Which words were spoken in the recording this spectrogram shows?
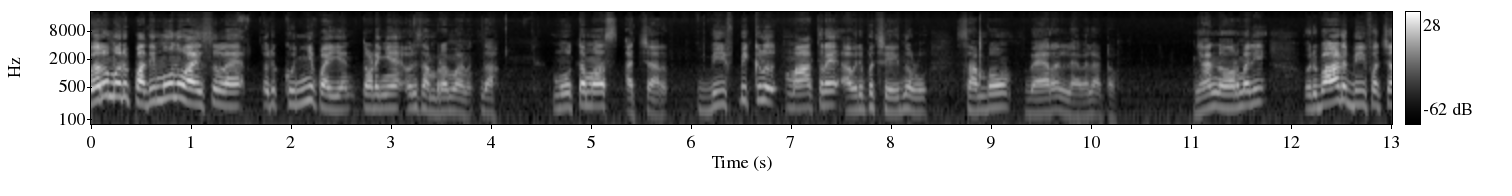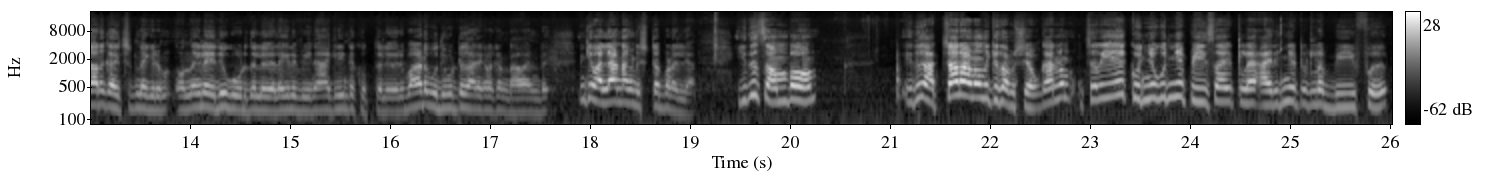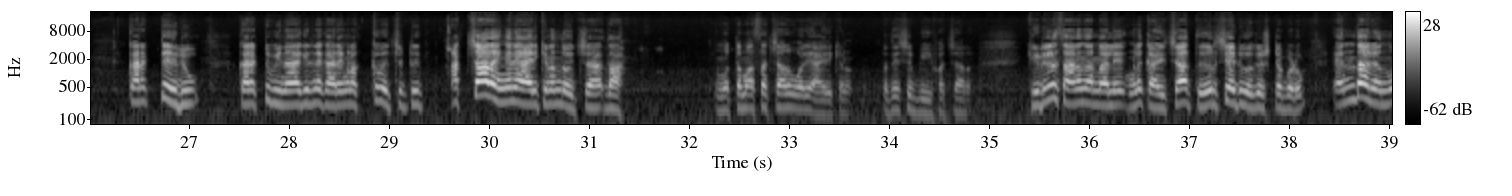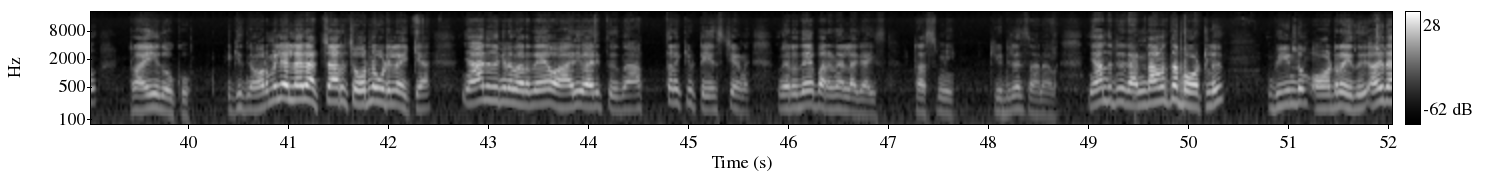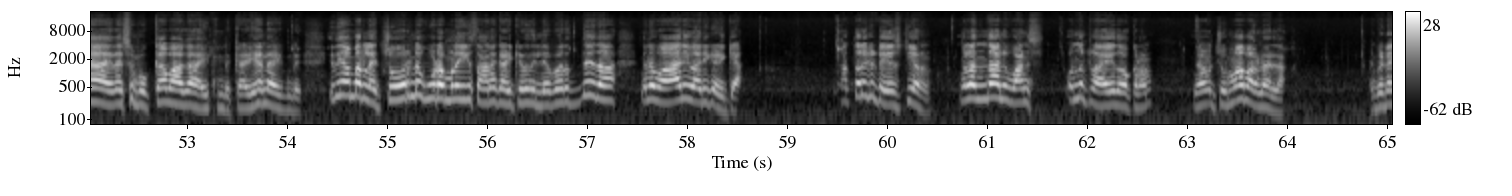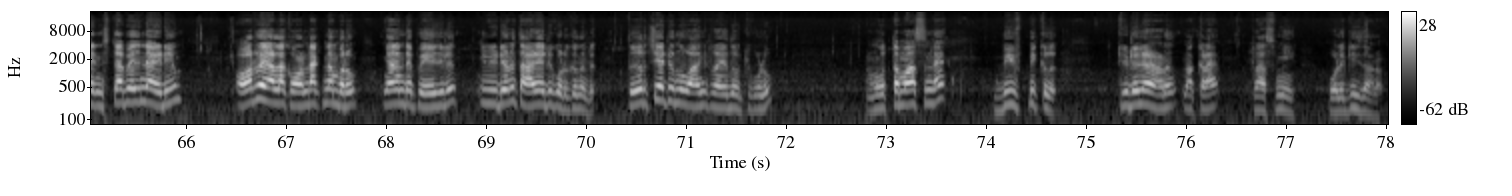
വെറും ഒരു പതിമൂന്ന് വയസ്സുള്ള ഒരു കുഞ്ഞു പയ്യൻ തുടങ്ങിയ ഒരു സംരംഭമാണ്. ഇതാ മൂത്തമാസ് അച്ചാർ. ബീഫ് പിക്കിൾ മാത്രമേ അവരിപ്പോൾ ചെയ്യുന്നുള്ളൂ. സംഭവം വേറെ ലെവലാട്ടോ. ഞാൻ നോർമലി ഒരുപാട് ബീഫ് അച്ചാർ കഴിച്ചിട്ടുണ്ടെങ്കിലും ഒന്നെങ്കിൽ എരിവ് കൂടുതൽ അല്ലെങ്കിൽ വിനാഗിരിന്റെ കുത്തൽ ഒരുപാട് ബുദ്ധിമുട്ട് കാര്യങ്ങളൊക്കെ ഉണ്ടാവാറുണ്ട്. എനിക്ക് വല്ലാണ്ട് അങ്ങോട്ട് ഇഷ്ടപ്പെടില്ല. ഇത് സംഭവം ഇത് അച്ചാറാണോ എന്നൊക്കെ സംശയം. കാരണം ചെറിയ കുഞ്ഞു കുഞ്ഞു പീസായിട്ടുള്ള അരിഞ്ഞിട്ടുള്ള ബീഫ് കറക്റ്റ് എരു കറക്റ്റ് വിനാഗിരിന്റെ കാര്യങ്ങളൊക്കെ വെച്ചിട്ട് അച്ചാർ എങ്ങനെ ആയിരിക്കണം എന്ന് വെച്ചാൽ ഇതാ മുത്തമാസ അച്ചാർ പോലെ ആയിരിക്കണം. പ്രത്യേകിച്ച് ബീഫ് അച്ചാർ. കിടില സാധനം എന്ന് പറഞ്ഞാൽ നിങ്ങൾ കഴിച്ചാൽ തീർച്ചയായിട്ടും നിങ്ങൾക്ക് ഇഷ്ടപ്പെടും. എന്തായാലും ഒന്ന് ട്രൈ ചെയ്ത് നോക്കൂ. എനിക്ക് നോർമലി എല്ലാവരും അച്ചാർ ചോറിന്റെ കൂടെ കഴിക്കുക ഞാനിതിങ്ങനെ വെറുതെ വാരി വാരി തിന്ന അത്രയ്ക്ക് ടേസ്റ്റിയാണ് വെറുതെ പറയണല്ല ഗൈസ് ട്രസ്റ്റ് മീ കിടിലൻ സാധനമാണ്. ഞാൻ എന്നിട്ട് രണ്ടാമത്തെ ബോട്ടിൽ വീണ്ടും ഓർഡർ ചെയ്ത്. അത് ഏകദേശം മുക്കാ ഭാഗം ആയിട്ടുണ്ട് കഴിയാനായിട്ടുണ്ട്. ഇത് ഞാൻ പറഞ്ഞില്ലേ ചോറിന്റെ കൂടെ നമ്മൾ ഈ സാധനം കഴിക്കണമെന്നില്ല വെറുതെ ഇതാ ഇങ്ങനെ വാരി വാരി കഴിക്കാം. അത്രയ്ക്ക് ടേസ്റ്റിയാണ് നിങ്ങൾ എന്തായാലും വൺസ് ഒന്ന് ട്രൈ ചെയ്ത് നോക്കണം. ഞാൻ ചുമ്മാ പറഞ്ഞതല്ല. ഇവിടെ ഇൻസ്റ്റാ പേജിന്റെ ഐഡിയും ഓർഡർ ചെയ്യാനുള്ള കോൺടാക്ട് നമ്പറും ഞാൻ എന്റെ പേജിൽ ഈ വീഡിയോന് താഴെയായിട്ട് കൊടുക്കുന്നുണ്ട്. തീർച്ചയായിട്ടും ഒന്ന് വാങ്ങി ട്രൈ ചെയ്ത് നോക്കിക്കോളൂ. മൂത്തമാസിന്റെ ബീഫ് പിക്കിൾ കിടിലാണ് മക്കളെ റസ്മി പൊളിക്കി സാധനം.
